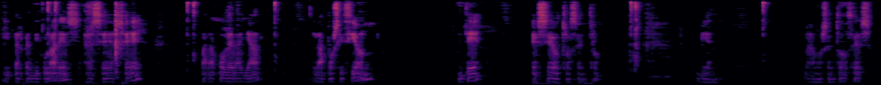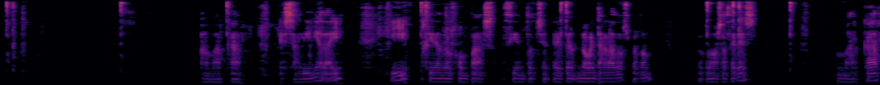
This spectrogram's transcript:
y perpendiculares a ese eje para poder hallar la posición de ese otro centro. Bien, vamos entonces a marcar esa línea de ahí y girando el compás 180, 90 eh, grados, perdón, lo que vamos a hacer es marcar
